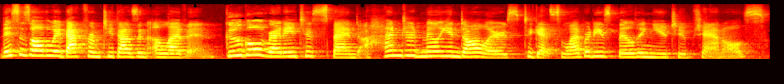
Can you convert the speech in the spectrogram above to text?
This is all the way back from 2011. Google ready to spend $100 million to get celebrities building YouTube channels.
